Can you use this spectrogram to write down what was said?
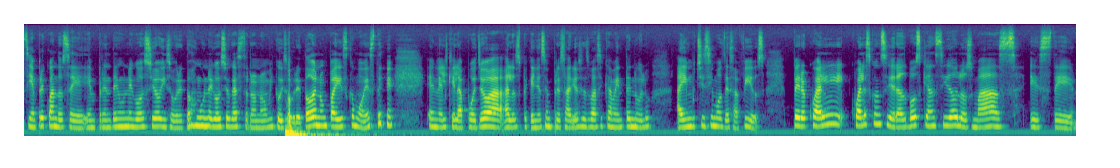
siempre cuando se emprende un negocio y sobre todo en un negocio gastronómico y sobre todo en un país como este, en el que el apoyo a, los pequeños empresarios es básicamente nulo, hay muchísimos desafíos. Pero ¿cuál, ¿cuáles consideras vos que han sido los más este,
